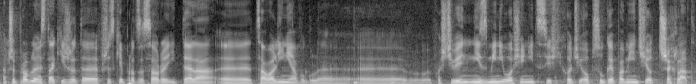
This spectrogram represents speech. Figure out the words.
Znaczy problem jest taki, że te wszystkie procesory Intela, e, cała linia w ogóle, e, właściwie nie zmieniło się nic, jeśli chodzi o obsługę pamięci od 3 lat.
